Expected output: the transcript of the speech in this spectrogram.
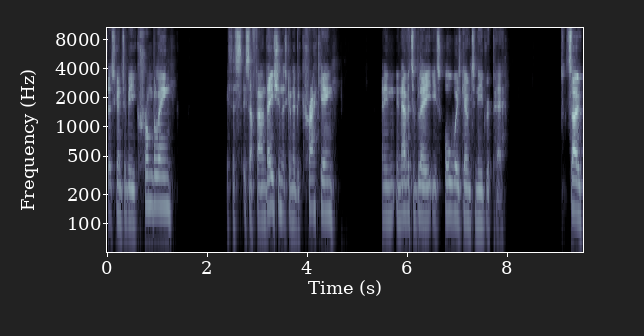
that's going to be crumbling. It's a, it's a foundation that's going to be cracking. And in, inevitably, it's always going to need repair. So,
